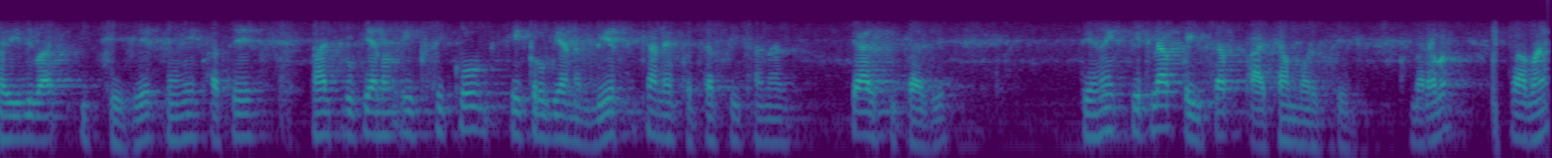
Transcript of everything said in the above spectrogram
ખરીદવા ઈચ્છે છે. તેની પાસે પાંચ રૂપિયાનો એક સિક્કો, એક રૂપિયાના બે સિક્કા અને પચાસ પૈસાના ચાર સિક્કા છે. તેને કેટલા પૈસા પાછા મળશે? બરાબર? તો આપણે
